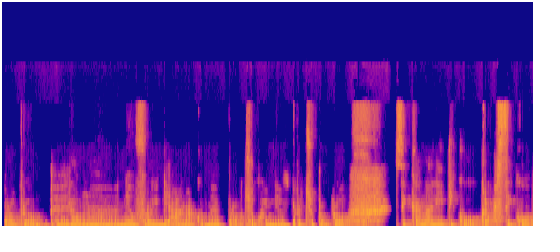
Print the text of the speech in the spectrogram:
proprio era una neofreudiana come approccio, quindi un approccio proprio psicanalitico classico.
